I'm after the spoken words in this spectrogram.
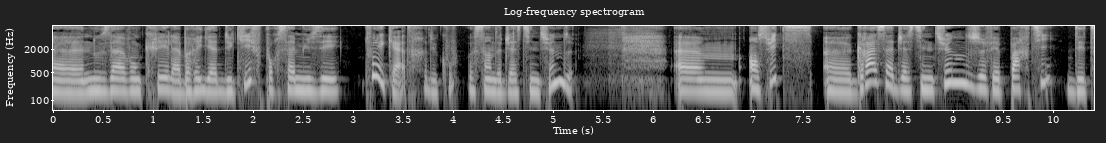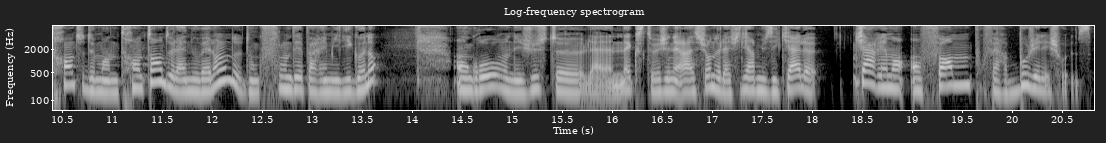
Euh, nous avons créé la Brigade du Kiff pour s'amuser tous les quatre, du coup, au sein de Justin Tunes. Euh, ensuite, euh, grâce à Justin Tunes, je fais partie des 30 de moins de 30 ans de la Nouvelle Onde, donc fondée par Émilie Gonod. En gros, on est juste euh, la next génération de la filière musicale carrément en forme pour faire bouger les choses.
